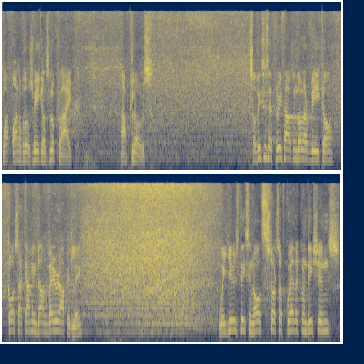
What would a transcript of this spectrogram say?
what one of those vehicles look like up close. So this is a $3,000 vehicle. Costs are coming down very rapidly. We use this in all sorts of weather conditions,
